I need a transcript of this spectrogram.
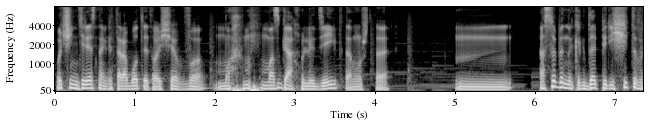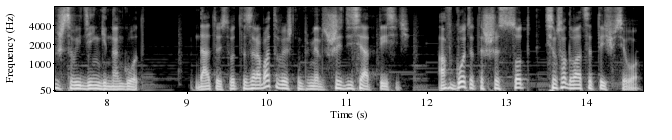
Очень интересно, как это работает вообще в мозгах у людей, потому что особенно когда пересчитываешь свои деньги на год. Да, то есть вот ты зарабатываешь, например, 60 тысяч, а в год это 600, 720 тысяч всего.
